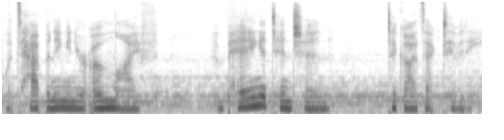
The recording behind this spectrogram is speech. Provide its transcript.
what's happening in your own life and paying attention to God's activity.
